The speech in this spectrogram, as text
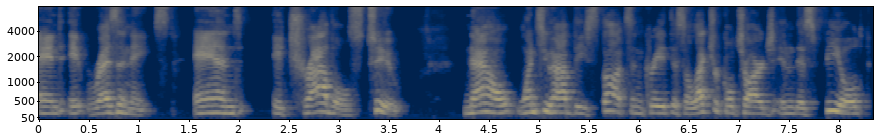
and it resonates and it travels too. Now, once you have these thoughts and create this electrical charge in this field,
